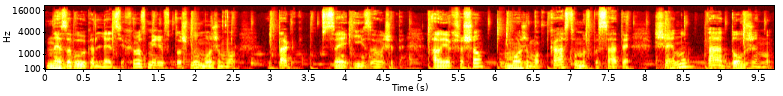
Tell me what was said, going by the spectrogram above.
не завелика для цих розмірів, тож ми можемо так все і залишити. Але якщо що, можемо кастомно вписати ширину та довжину.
